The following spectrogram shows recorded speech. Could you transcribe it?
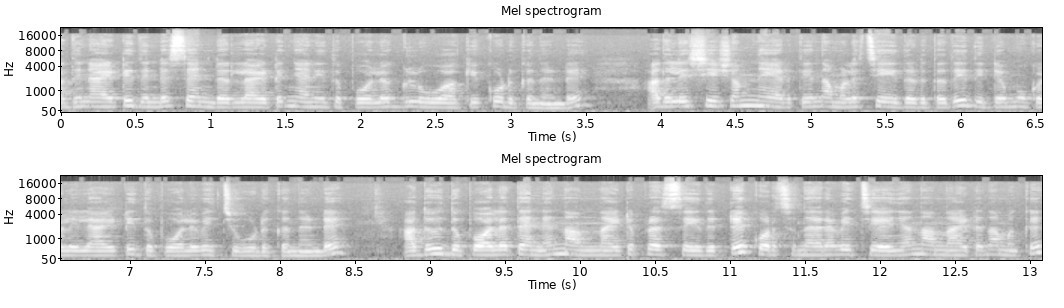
അതിനായിട്ട് ഇതിന്റെ സെന്ററിലായിട്ട് ഞാൻ ഇതുപോലെ ഗ്ലൂ ആക്കി കൊടുക്കുന്നുണ്ട്. അതിനുശേഷം നേരത്തെ നമ്മൾ ചെയ്തെടുത്തത് ഇതിന്റെ മുകളിലായിട്ട് ഇതുപോലെ വെച്ച് കൊടുക്കുന്നുണ്ട്. അതും ഇതുപോലെ തന്നെ നന്നായിട്ട് പ്രസ് ചെയ്തിട്ട് കുറച്ച് നേരം വെച്ച് കഴിഞ്ഞാൽ നന്നായിട്ട് നമുക്ക്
